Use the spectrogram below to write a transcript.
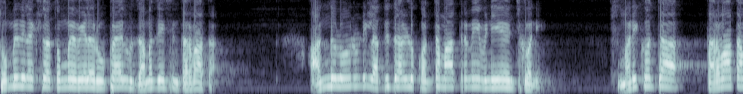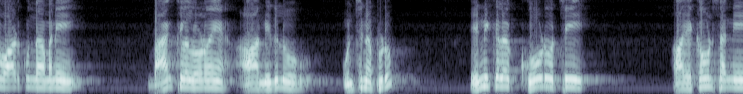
తొమ్మిది లక్షల తొంభై వేల రూపాయలు జమ చేసిన తర్వాత అందులో నుండి లబ్ధిదారులు కొంత మాత్రమే వినియోగించుకొని మరికొంత తర్వాత వాడుకుందామని బ్యాంకులలోనే ఆ నిధులు ఉంచినప్పుడు ఎన్నికల కోడ్ వచ్చి ఆ అకౌంట్స్ అన్నీ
